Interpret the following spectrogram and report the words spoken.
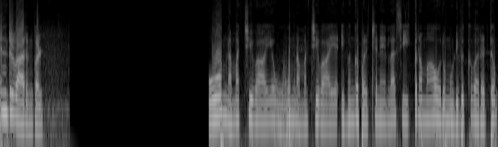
சென்று வாருங்கள். ஓம் நமச்சிவாய ஓம் நமச்சிவாய. இவங்க பிரச்சனை எல்லாம் சீக்கிரமா ஒரு முடிவுக்கு வரட்டும்.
